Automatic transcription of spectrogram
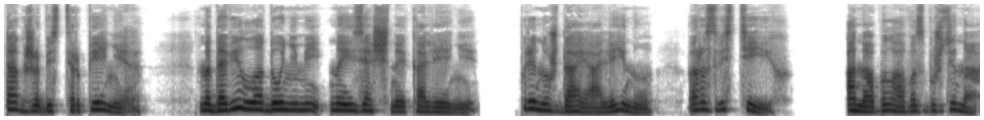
также без терпения, надавил ладонями на изящные колени, принуждая Алину развести их. Она была возбуждена.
